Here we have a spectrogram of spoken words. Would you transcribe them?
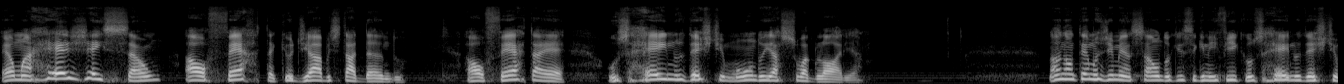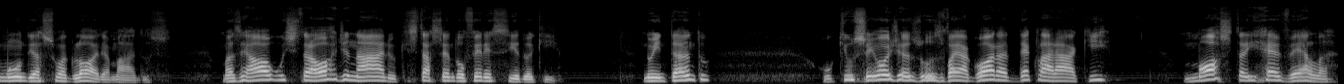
é uma rejeição à oferta que o diabo está dando. A oferta é os reinos deste mundo e a sua glória. Nós não temos dimensão do que significa os reinos deste mundo e a sua glória, amados mas é algo extraordinário que está sendo oferecido aqui. No entanto, o que o Senhor Jesus vai agora declarar aqui mostra e revela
